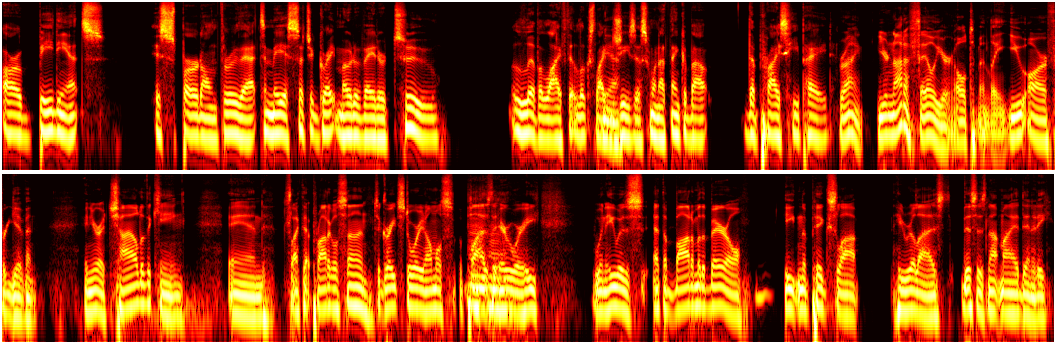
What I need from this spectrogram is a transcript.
our obedience is spurred on through that. To me, it's such a great motivator to live a life that looks like Yeah. Jesus. When I think about the price He paid. Right. You're not a failure ultimately. You are forgiven. And you're a child of the king. And it's like that prodigal son. It's a great story. It almost applies to mm-hmm. everywhere. He when he was at the bottom of the barrel eating the pig slop, he realized this is not my identity.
